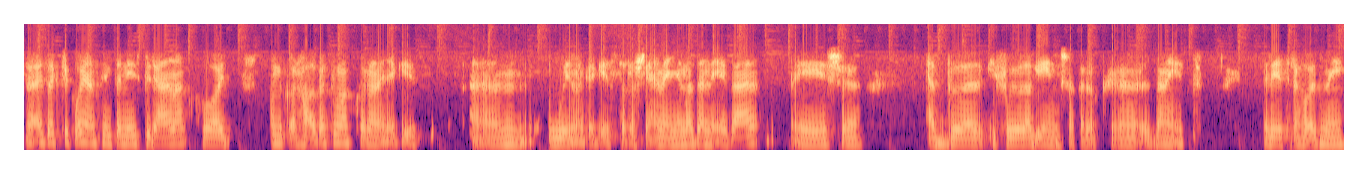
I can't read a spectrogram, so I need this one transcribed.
Ezek csak olyan szinten inspirálnak, hogy amikor hallgatom, akkor van egy egész új, meg egész szoros élményem a zenével, és ebből kifolyólag én is akarok zenét létrehozni,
